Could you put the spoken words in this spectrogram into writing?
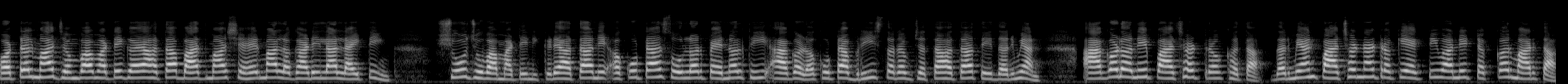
હોટલમાં જમવા માટે ગયા હતા. બાદમાં શહેરમાં લગાડેલા લાઇટિંગ શો જોવા માટે નીકળ્યા હતા અને અકોટા સોલર પેનલથી આગળ અકોટા બ્રિજ તરફ જતા હતા. તે દરમિયાન આગળ અને પાછળ ટ્રક હતા. દરમિયાન પાછળના ટ્રકે એક્ટિવાને ટક્કર મારતા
